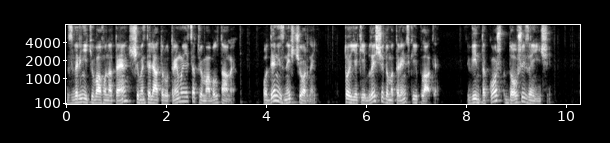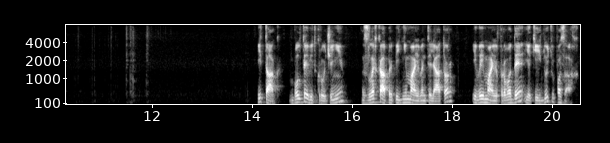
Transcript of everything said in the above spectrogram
Зверніть увагу на те, що вентилятор утримується трьома болтами. Один із них чорний, той, який ближче до материнської плати. Він також довший за інші. І так, болти відкручені, злегка припіднімаю вентилятор і виймаю проводи, які йдуть у пазах.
